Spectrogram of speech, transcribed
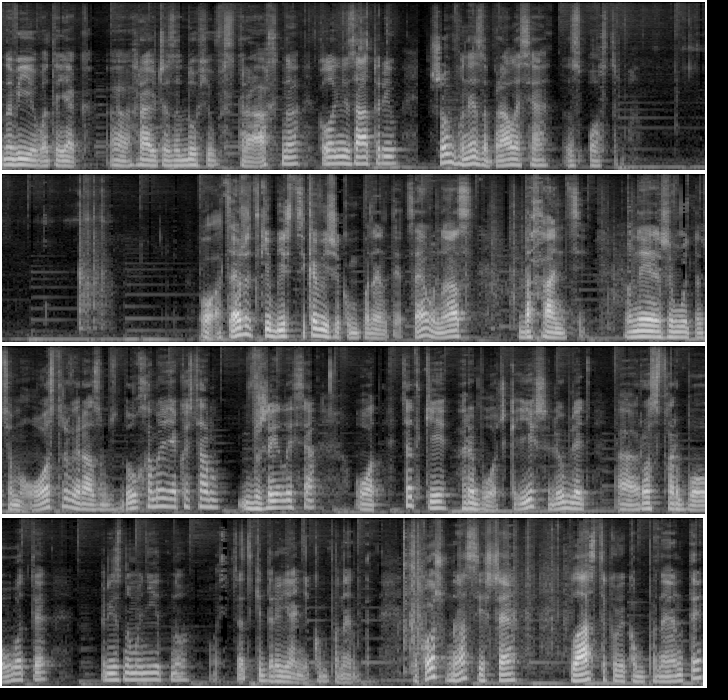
навіювати, як е, граючи за духів страх на колонізаторів, щоб вони забралися з острова. О, а це вже такі більш цікавіші компоненти. Це у нас даханці. Вони живуть на цьому острові разом з духами, якось там вжилися. От, це такі грибочки. Їх ще люблять е, розфарбовувати різноманітно. Ось це такі дерев'яні компоненти. Також у нас є ще пластикові компоненти.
